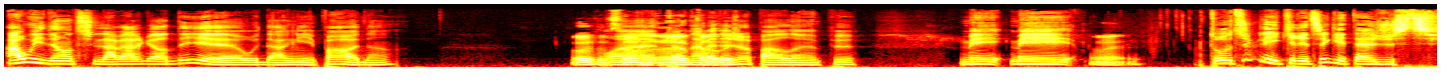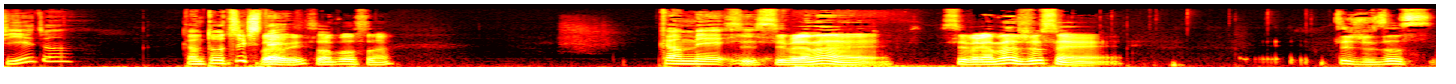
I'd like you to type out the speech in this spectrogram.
Ah oui, non, tu l'avais regardé euh, au dernier pod, hein. Ouais, c'est Ouais, ça, on en t'en avait déjà parlé un peu. Mais, mais Ouais. trouves-tu que les critiques étaient justifiées, toi? Comme trouves-tu que c'était Ben oui, 100%. comme euh, C'est il- c'est vraiment... euh, C'est vraiment juste un... Tu sais, je veux dire... c'est-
